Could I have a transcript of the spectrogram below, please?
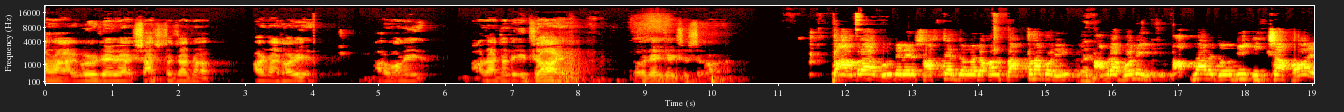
আমরা গুরুদেবের স্বাস্থ্যের জন্য প্রার্থনা করি আর বলি আমরা যদি ইচ্ছা হয় গুরুদেবকে সুস্থ বা আমরা গুরুদেবের স্বাস্থ্যের জন্য যখন প্রার্থনা করি আমরা বলি আপনার যদি ইচ্ছা হয়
